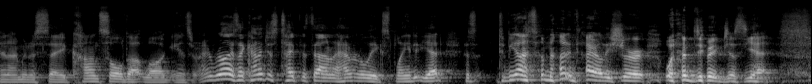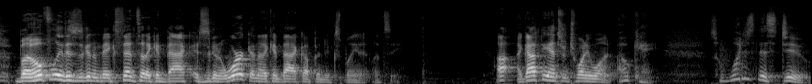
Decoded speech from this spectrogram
and I'm going to say console.log answer. And I realize I kind of just typed this out and I haven't really explained it yet because to be honest, I'm not entirely sure what I'm doing just yet. But hopefully this is going to make sense that I can back, it's going to work and then I can back up and explain it. Let's see. Ah, I got the answer 21. Okay, so what does this do?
